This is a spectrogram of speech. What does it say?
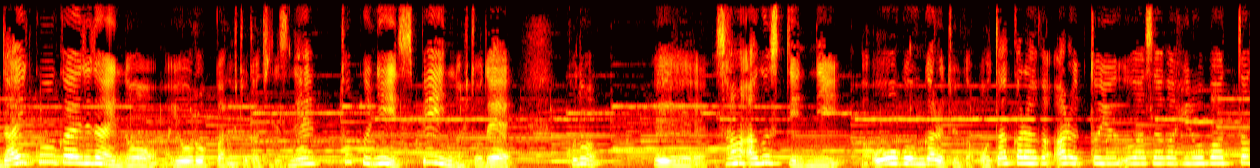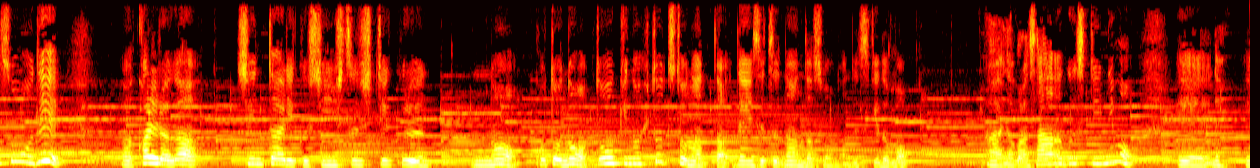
大航海時代のヨーロッパの人たちですね。特にスペインの人で、この、えー、サンアグスティンに黄金があるというかお宝があるという噂が広まったそうで、彼らが新大陸進出してくるのことの動機の一つとなった伝説なんだそうなんですけども、はい、だからサンアグスティンにも、えーねえ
